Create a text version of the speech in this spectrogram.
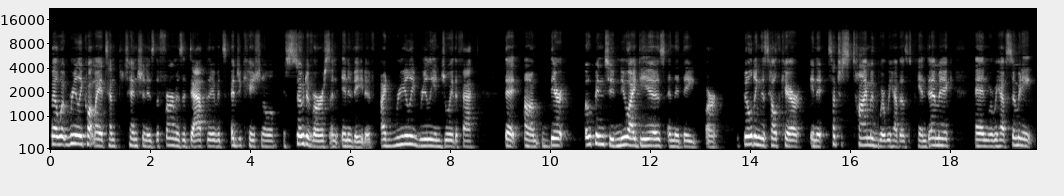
Well, what really caught my attention is the firm is adaptive, it's educational, it's so diverse and innovative. I really, really enjoy the fact that um, they're open to new ideas and that they are building this healthcare in a, such a time of where we have this pandemic and where we have so many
